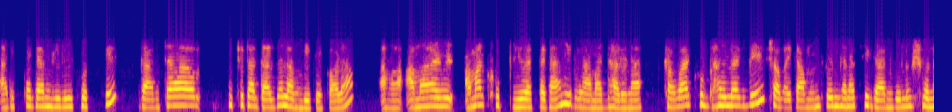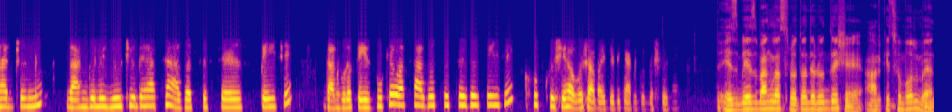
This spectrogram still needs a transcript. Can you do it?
আরেকটা গান রিলিজ হচ্ছে। গানটা কিছুটা গাজল আঙ্গিতে করা আমার আমার খুব প্রিয় একটা গান এবং আমার ধারণা সবার খুব ভালো লাগবে। সবাইকে আমন্ত্রণ জানাচ্ছি গানগুলো শোনার জন্য। গানগুলো ইউটিউবে আছে আজাদ সিস্টার্স পেজে গানগুলো ফেসবুকেও আছে আজাদ সিস্টার্স এর পেজে খুব খুশি হব সবাই যদি গানগুলো শুনে। তো এসবিএস বাংলা শ্রোতাদের উদ্দেশ্যে আর কিছু বলবেন?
